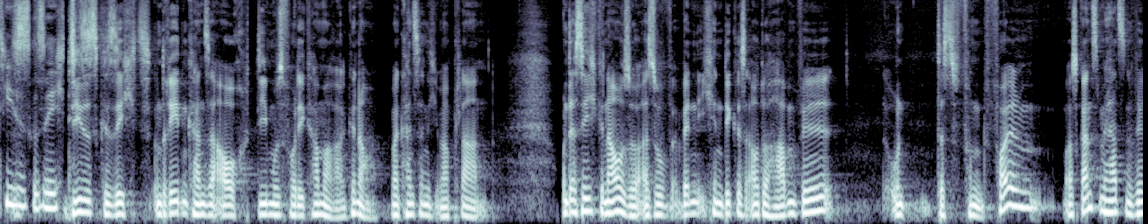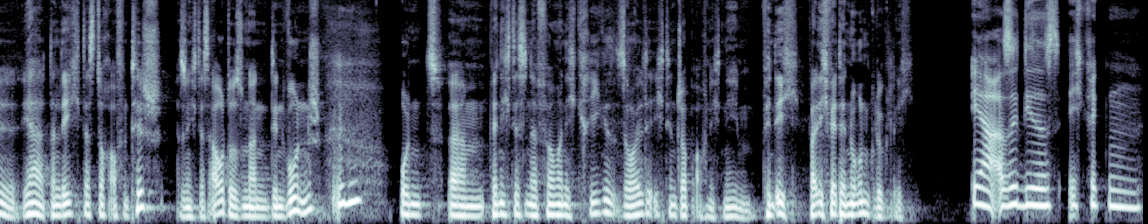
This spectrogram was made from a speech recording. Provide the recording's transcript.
Dieses Gesicht. dieses Gesicht und reden kann sie auch, die muss vor die Kamera. Genau. Man kann es ja nicht immer planen. Und das sehe ich genauso. Also wenn ich ein dickes Auto haben will und das von vollem, aus ganzem Herzen will, ja, dann lege ich das doch auf den Tisch. Also nicht das Auto, sondern den Wunsch. Und ähm, wenn ich das in der Firma nicht kriege, sollte ich den Job auch nicht nehmen. Finde ich, weil ich werde ja nur unglücklich. Ja, also dieses, ich krieg einen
